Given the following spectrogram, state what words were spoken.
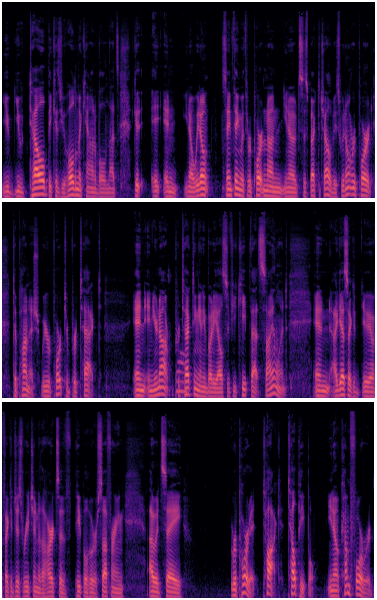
You you tell because you hold them accountable, and that's and you know we don't. Same thing with reporting on you know suspected child abuse. We don't report to punish. We report to protect and and you're not protecting yeah. anybody else if you keep that silent. And I guess I could, you know, if I could just reach into the hearts of people who are suffering, I would say, report it, talk, tell people. You know, come forward.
